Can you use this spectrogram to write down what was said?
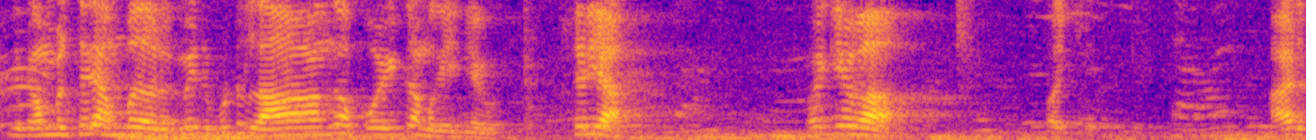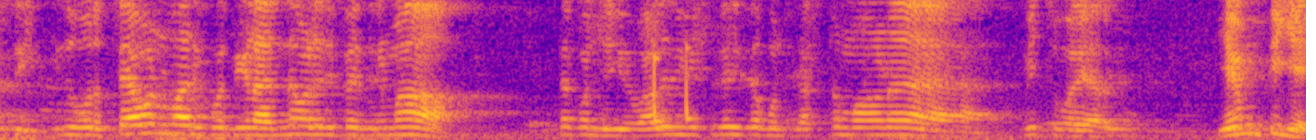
இது கம்பல்சரி ஐம்பது அறுபது மீட்டர் போட்டு லாங்காக போயிட்டு நமக்கு இங்கே சரியா? ஓகேவா ஓகே அடுத்து இது ஒரு செவன் மார்க் பார்த்தீங்களா? இந்த வலது பேர் தெரியுமா? இதை கொஞ்சம் வலது வீசுல இதை கொஞ்சம் கஷ்டமான பீச் முறையா இருக்கும். எம்டிஏ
